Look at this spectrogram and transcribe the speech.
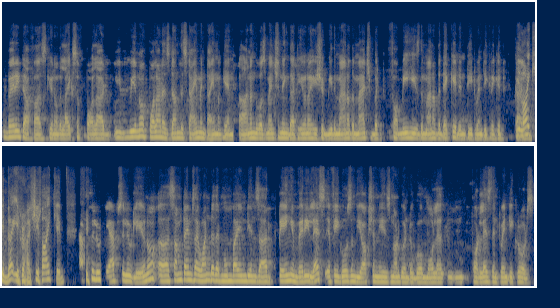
very tough ask. You know, the likes of Pollard. We know Pollard has done this time and time again. Anand was mentioning that you know he should be the man of the match, but for me, he's the man of the decade in T20 cricket. You like him, don't you, Raj? You like him? absolutely, absolutely. You know, uh, sometimes I wonder that Mumbai Indians are paying him very less. If he goes in the auction, he's not going to go more le- for less than 20 crores.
